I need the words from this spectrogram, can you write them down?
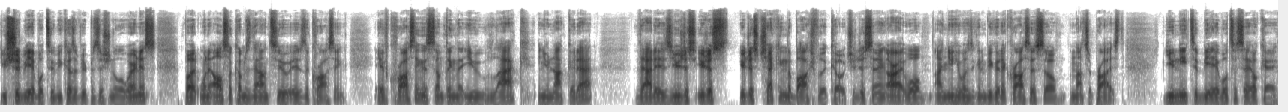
You should be able to because of your positional awareness. But when it also comes down to is the crossing. If crossing is something that you lack and you're not good at, that is you're just you're just you're just checking the box for the coach. You're just saying, all right, well, I knew he wasn't going to be good at crosses, so I'm not surprised. You need to be able to say, okay,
